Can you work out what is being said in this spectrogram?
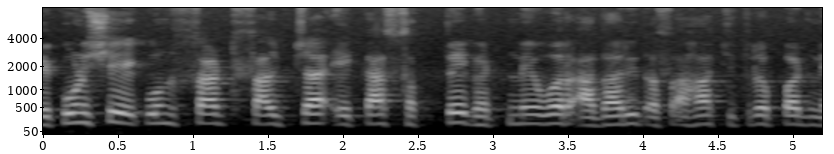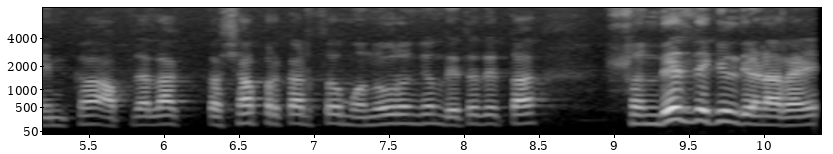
एकोणीसशे एकोणसाठ सालच्या एका सत्य घटनेवर आधारित असा हा चित्रपट नेमका आपल्याला कशा प्रकारचं मनोरंजन देता देता संदेश देखील देणार आहे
